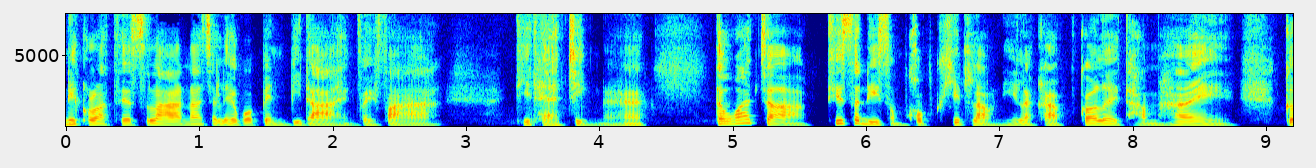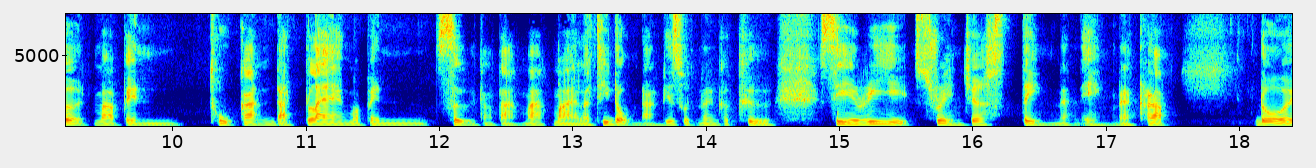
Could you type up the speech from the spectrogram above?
นิโคลัสเทสลาน่าจะเรียกว่าเป็นบิดาแห่งไฟฟ้าที่แท้จริงนะฮะแต่ว่าจากทฤษฎีสมคบคิดเหล่านี้แหละครับ ก็เลยทำให้เกิดมาเป็นถูกการดัดแปลงมาเป็นสื่อต่างๆ มากมาย และที่โด่งดังที่สุดนั่นก็คือซีรีส์ Stranger Things นั่นเองนะครับ โดย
